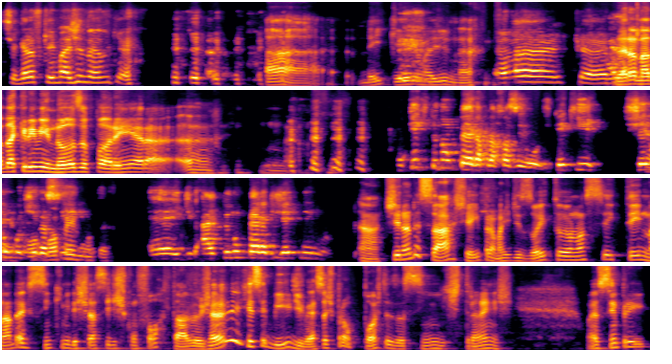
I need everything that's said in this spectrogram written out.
Chegando, eu fiquei imaginando que é. Ah, nem queiro imaginar. Ai, cara. Não era nada criminoso, porém era. Ah, o que que tu não pega para fazer hoje? O que que chega é, contigo assim? Pergunta. É, aí tu não pega de jeito nenhum. Ah, tirando essa arte aí para mais de 18, eu não aceitei nada assim que me deixasse desconfortável. Eu já recebi diversas propostas assim estranhas, mas eu sempre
